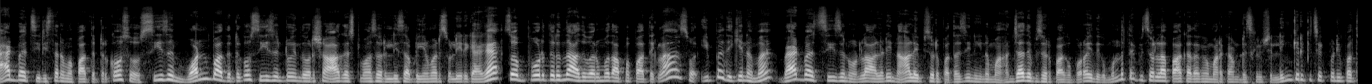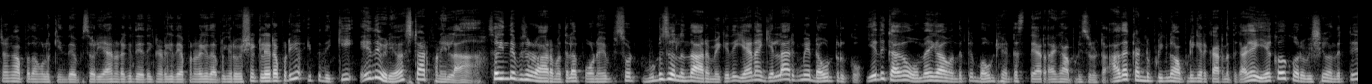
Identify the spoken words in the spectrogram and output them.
பேட் பேட் சீரிஸ் தான் நம்ம பார்த்துட்டு இருக்கோம். ஸோ சீசன் ஒன் பார்த்துட்டு இருக்கோம். சீசன் டூ இந்த வருஷம் ஆகஸ்ட் மாதம் ரிலீஸ் அப்படிங்கிற மாதிரி சொல்லியிருக்காங்க. ஸோ பொறுத்திருந்து அது வரும்போது அப்போ பார்த்துக்கலாம். ஸோ இப்போதைக்கு நம்ம பேட் பேட் சீசன் ஒன்ல ஆல்ரெடி நாலு எபிசோட் பார்த்தாச்சு நீங்கள் நம்ம அஞ்சாவது எபிசோட் பார்க்க போகிறோம் இதுக்கு முன்னத்த எபிசோட்லாம் பார்க்காதவங்க மறக்காம டிஸ்கிரிப்ஷன் லிங்க் இருக்கு. செக் பண்ணி பார்த்துருங்க அப்போ உங்களுக்கு இந்த எபிசோட் யார் நடக்குது எதுக்கு நடக்குது எப்போ நடக்குது அப்படிங்கிற விஷயம் கிளியரா புரியும். இப்போதைக்கு இந்த வீடியோ ஸ்டார்ட் பண்ணிடலாம். ஸோ இந்த எபிசோட் ஆரம்பத்தில் போன எபிசோட் முடிஞ்சதுலேருந்து ஆரம்பிக்குது. ஏன்னா எல்லாருக்குமே டவுட் இருக்கும். எதுக்காக ஒமேகா வந்துட்டு பவுண்டி ஹண்டர்ஸ் தேடுறாங்க அப்படின்னு சொல்லிட்டு. அதை கண்டுபிடிக்கணும் அப்படிங்கிற காரணத்துக்காக எக்கோக்கு ஒரு விஷயம் வந்துட்டு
